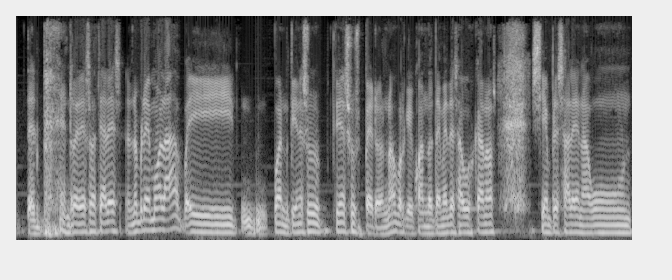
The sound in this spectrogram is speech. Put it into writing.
en redes sociales el nombre mola y bueno, tiene, tiene sus peros, ¿no? Porque cuando te metes a buscarnos siempre salen algún,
